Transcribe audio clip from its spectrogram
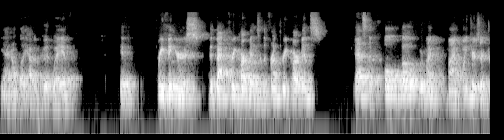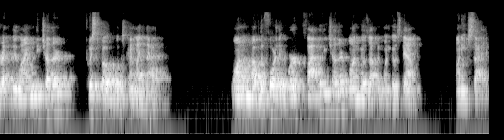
Yeah, I don't really have a good way of, if three fingers, the back three carbons and the front three carbons, that's the full boat where my, my pointers are directly aligned with each other. Twist boat looks kind of like that. One of the four that were flat with each other, one goes up and one goes down on each side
